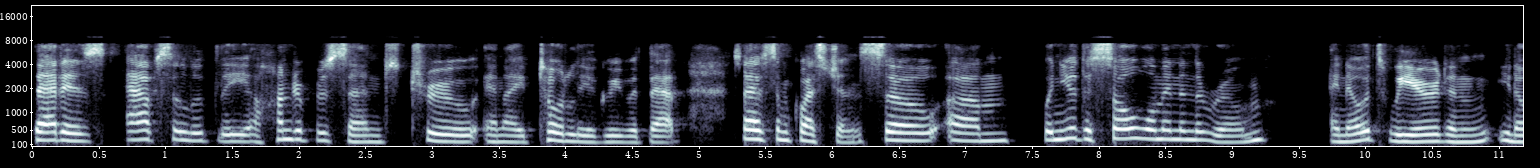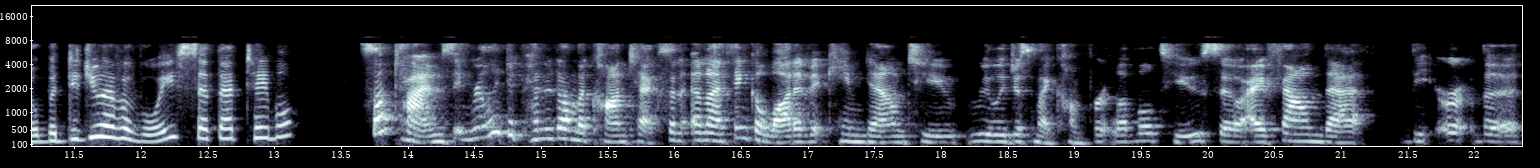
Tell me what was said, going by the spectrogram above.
That is absolutely 100% true and i totally agree with that. So i have some questions. So um, when you're the sole woman in the room, I know it's weird and, you know, but did you have a voice at that table? Sometimes it really depended on the context. And, and I think a lot of it came down to really just my comfort level too. So I found that the, er, the,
